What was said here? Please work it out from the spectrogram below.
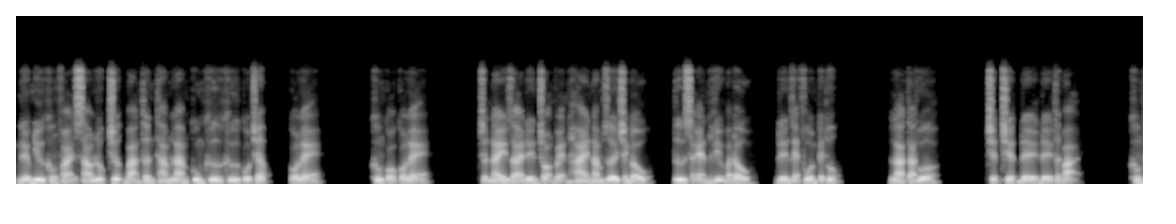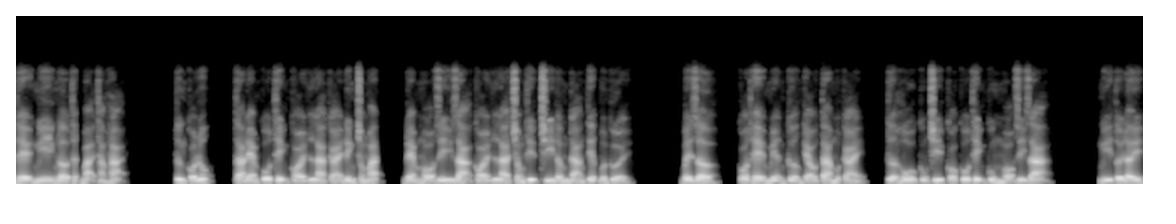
Nếu như không phải sao lúc trước bản thân tham lam cùng khư khư cố chấp, có lẽ, không có có lẽ. Trận này dài đến trọn vẹn hai năm dưới tranh đấu, từ sẽ ẩn hữu bắt đầu, đến dẹp phồn kết thúc. Là ta thua triệt triệt để để thất bại. Không thể nghi ngờ thất bại thảm hại. Từng có lúc, ta đem cố thịnh coi là cái đinh trong mắt, đem mọi dị dạ coi là trong thịt chi đâm đáng tiếc buồn cười. Bây giờ, có thể miễn cưỡng kéo ta một cái, tựa hồ cũng chỉ có cố thịnh cùng mọi dị dạ. Nghĩ tới đây,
